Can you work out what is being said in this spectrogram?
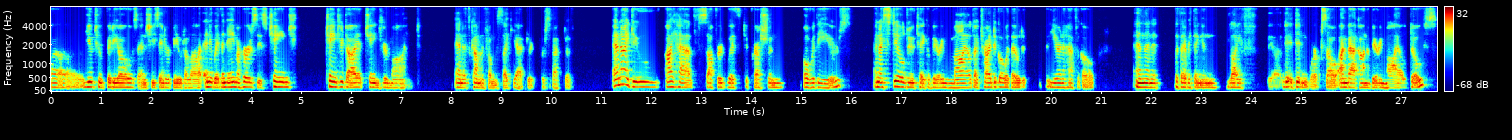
YouTube videos, and she's interviewed a lot. Anyway, the name of hers is Change Change Your Diet, Change Your Mind, and it's coming from the psychiatric perspective. And I do, I have suffered with depression over the years, and I still do take a very mild. I tried to go without it a year and a half ago, and then it, with everything in life, uh, it didn't work. So I'm back on a very mild dose.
